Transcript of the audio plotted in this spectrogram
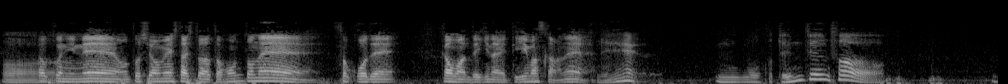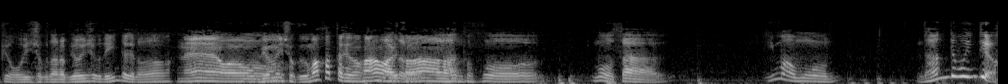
特にね、お年を召した人だと本当ね、そこで我慢できないって言いますからね。ねえ。もう全然さ、病院食なら病院食でいいんだけどな。ねえ、病院食うまかったけどな、割とな。あの、もう、もうさ、今はもう、何でもいいんだよ。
